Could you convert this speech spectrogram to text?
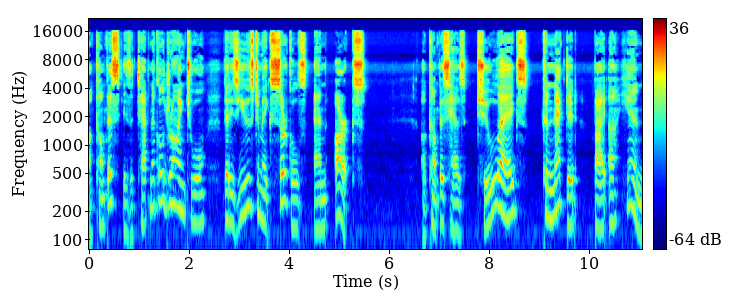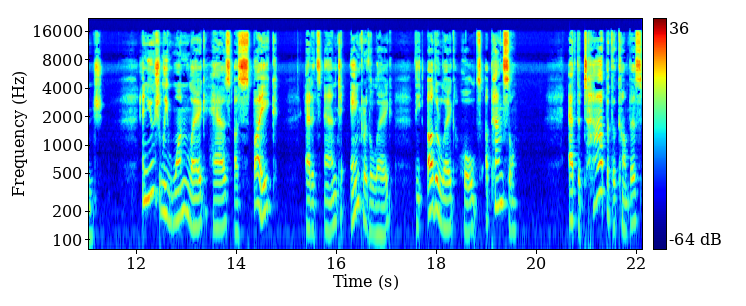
A compass is a technical drawing tool that is used to make circles and arcs. A compass has two legs connected by a hinge. And usually one leg has a spike at its end to anchor the leg, the other leg holds a pencil. At the top of the compass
